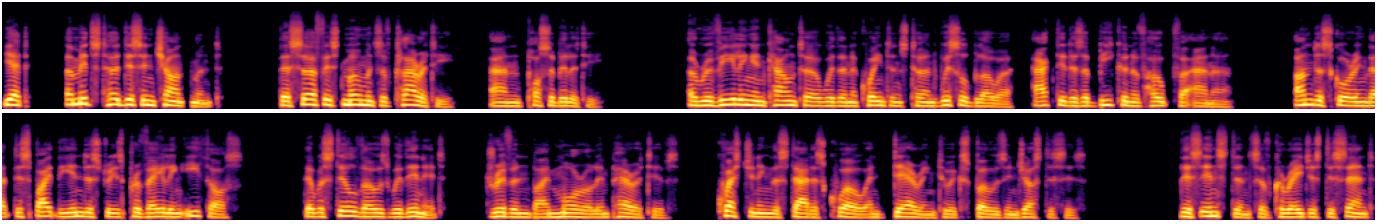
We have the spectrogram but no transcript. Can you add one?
Yet, amidst her disenchantment, there surfaced moments of clarity and possibility. A revealing encounter with an acquaintance turned whistleblower acted as a beacon of hope for Anna, underscoring that despite the industry's prevailing ethos, there were still those within it driven by moral imperatives, questioning the status quo and daring to expose injustices. This instance of courageous dissent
